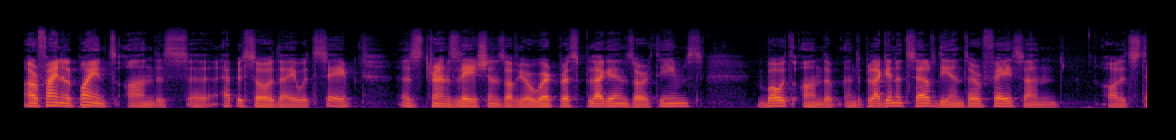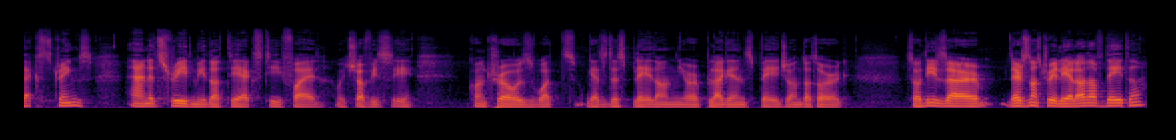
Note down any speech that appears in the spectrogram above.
Our final point on this uh, episode i would say is translations of your wordpress plugins or themes both on the on the plugin itself, the interface and all its text strings, and its readme.txt file, which obviously controls what gets displayed on your plugins page on .org. So these are there's not really a lot of data.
